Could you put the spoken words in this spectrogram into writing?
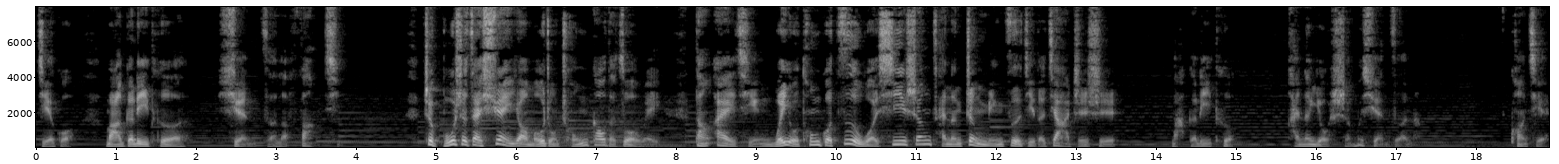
结果，玛格丽特选择了放弃。这不是在炫耀某种崇高的作为。当爱情唯有通过自我牺牲才能证明自己的价值时，玛格丽特。还能有什么选择呢？况且，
